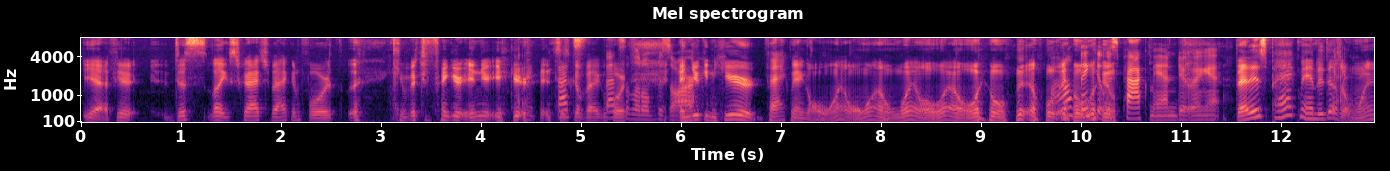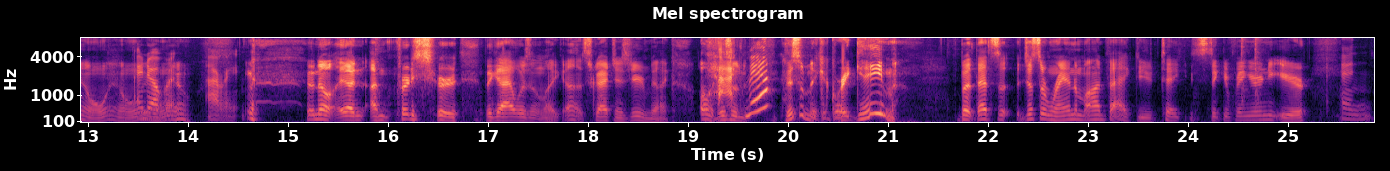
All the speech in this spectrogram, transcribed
Yeah, if you're just like scratch back and forth, can put your finger in your ear and just go back and that's forth. That's a little bizarre. And you can hear Pac-Man go wow wow wow wow wow wow. I don't think it was Pac-Man doing it. That is Pac-Man. It does a wow wow. I know, but all right. No, and I'm pretty sure the guy wasn't like oh, scratching his ear and be like, "Oh, this would this would make a great game." But that's a, just a random odd fact. You take stick your finger in your ear And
